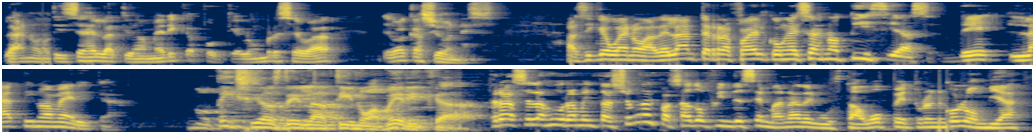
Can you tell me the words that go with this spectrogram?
las noticias de Latinoamérica porque el hombre se va de vacaciones. Así que bueno, adelante Rafael con esas noticias de Latinoamérica. Noticias de Latinoamérica. Tras la juramentación el pasado fin de semana de Gustavo Petro en Colombia,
